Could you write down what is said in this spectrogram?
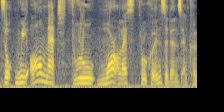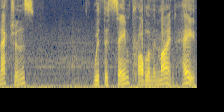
So we all met through more or less through coincidence and connections with the same problem in mind. Hey,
